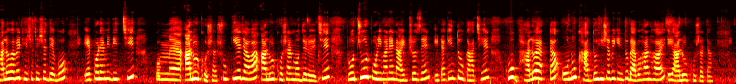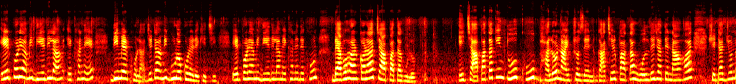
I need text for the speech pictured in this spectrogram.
ভালোভাবে ঠেসে ঠেসে দেব। এরপরে আমি দিচ্ছি আলুর খোসা। শুকিয়ে যাওয়া আলুর খোসার মধ্যে রয়েছে প্রচুর পরিমাণে নাইট্রোজেন। এটা কিন্তু গাছের খুব ভালো একটা অনুখাদ্য হিসেবে কিন্তু ব্যবহার হয় এই আলুর খোসাটা। এরপরে আমি দিয়ে দিলাম এখানে ডিমের খোলা, যেটা আমি গুঁড়ো করে রেখেছি। এরপরে আমি দিয়ে দিলাম এখানে দেখুন, ব্যবহার করা চা পাতাগুলো। এই চা পাতা কিন্তু খুব ভালো নাইট্রোজেন। গাছের পাতা হলদে যাতে না হয়, সেটার জন্য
